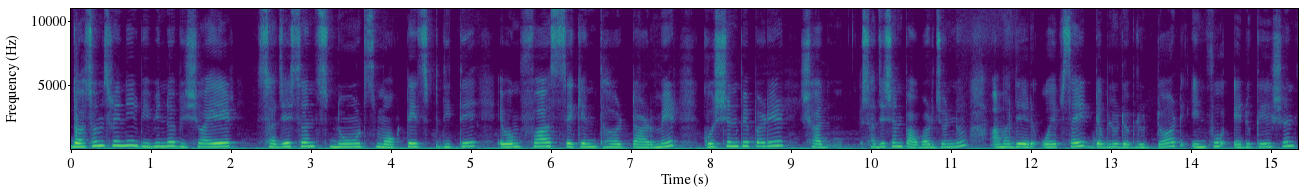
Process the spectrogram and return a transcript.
দশম শ্রেণির বিভিন্ন বিষয়ের সাজেশনস, নোটস, মক টেস্ট দিতে এবং ফার্স্ট, সেকেন্ড, থার্ড টার্মের কোশ্চেন পেপারের সাজেশন পাওয়ার জন্য আমাদের website W W dot info educations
